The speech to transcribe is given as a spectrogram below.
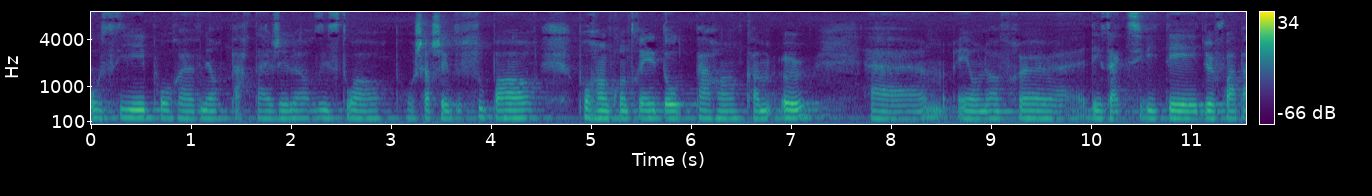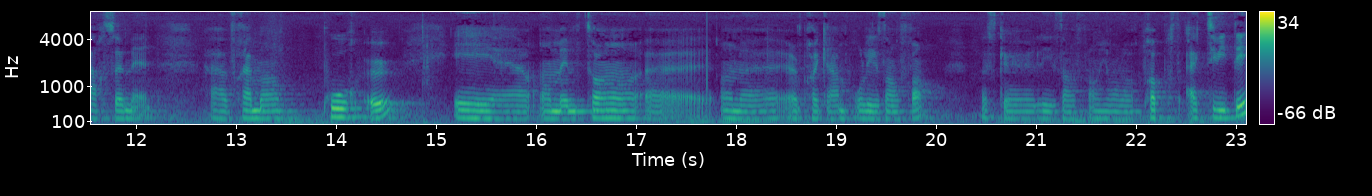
aussi pour venir partager leurs histoires, pour chercher du support, pour rencontrer d'autres parents comme eux. Et on offre des activités deux fois par semaine, vraiment pour eux. Et en même temps, on a un programme pour les enfants, parce que les enfants ils ont leur propre activité.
